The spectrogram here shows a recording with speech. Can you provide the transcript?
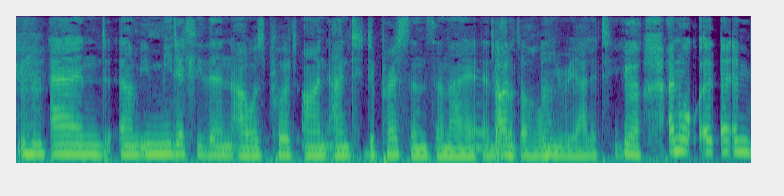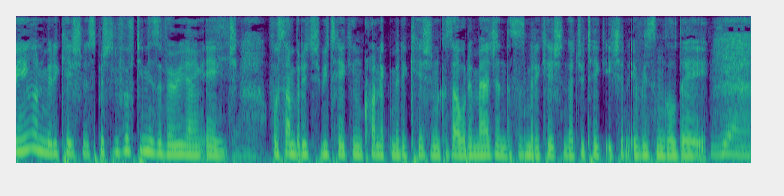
Mm-hmm. And um, immediately then I was put on antidepressants, and I and that was a whole uh, new reality. Yeah. And, and being on medication especially 15 is a very young age yeah. for somebody to be taking chronic medication because I would imagine this is medication that you take each and every single day. Yeah.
